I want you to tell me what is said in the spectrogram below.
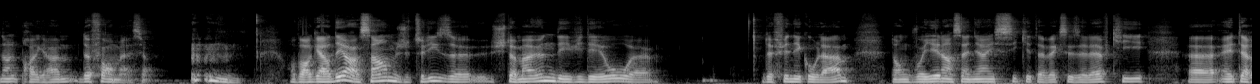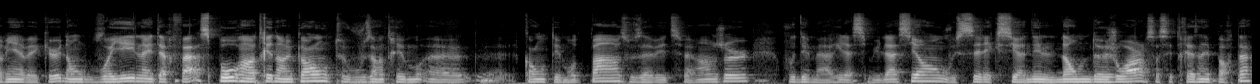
dans le programme de formation. On va regarder ensemble, j'utilise justement une des vidéos de Finecolab. Donc, vous voyez l'enseignant ici qui est avec ses élèves qui euh, intervient avec eux. Donc, vous voyez l'interface. Pour entrer dans le compte, vous entrez euh, euh, compte et mot de passe, vous avez différents jeux, vous démarrez la simulation, vous sélectionnez le nombre de joueurs, ça c'est très important,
